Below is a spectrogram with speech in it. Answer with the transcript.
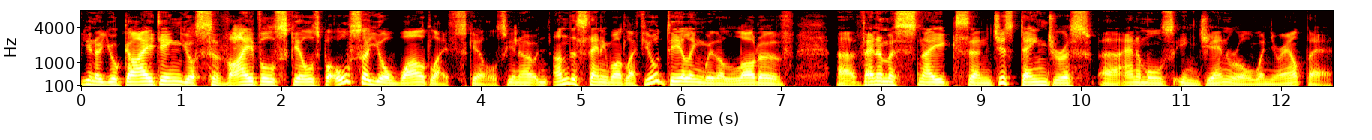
you know your guiding, your survival skills, but also your wildlife skills. You know, understanding wildlife. You're dealing with a lot of uh, venomous snakes and just dangerous uh, animals in general when you're out there.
